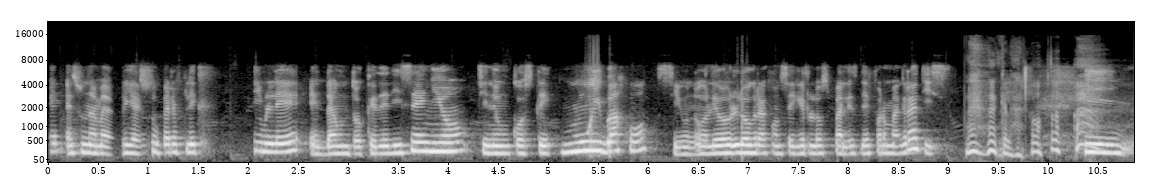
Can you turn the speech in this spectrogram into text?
es una materia súper flexible, eh, da un toque de diseño, tiene un coste muy bajo si uno logra conseguir los palets de forma gratis. claro. Y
